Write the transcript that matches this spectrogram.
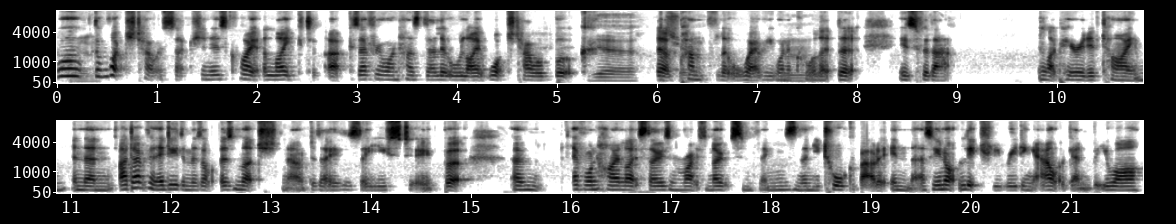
Well, really. the Watchtower section is quite alike to that because everyone has their little like Watchtower book, yeah, a pamphlet right. or whatever you want to mm. call it, that is for that like period of time. And then I don't think they do them as as much now, do they, as they used to? But um, everyone highlights those and writes notes and things, and then you talk about it in there. So you're not literally reading it out again, but you are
